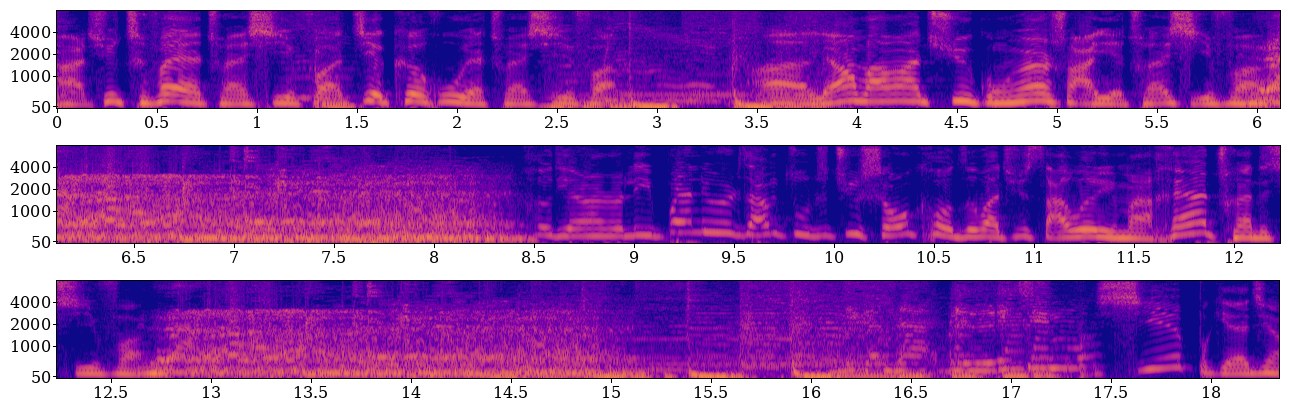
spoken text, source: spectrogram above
啊，去吃饭也穿西服，见客户也穿西服，啊，两娃娃去公园耍也穿西服。后天上说礼拜六日咱们组织去烧烤走吧，去沙窝里面还穿的西服，鞋不干净。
